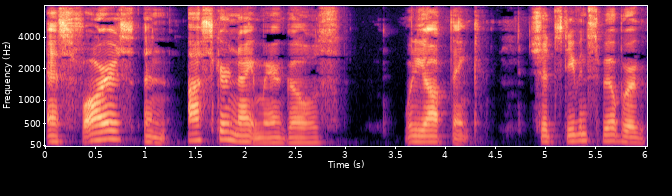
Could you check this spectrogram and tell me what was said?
as far as an Oscar nightmare goes, what do y'all think? Should Steven Spielberg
